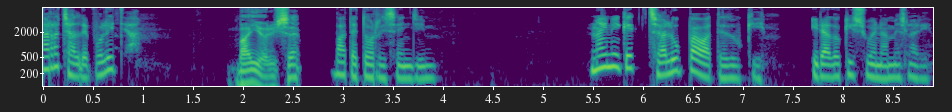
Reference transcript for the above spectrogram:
Arratxalde politia, Bai hori ze. bat etorri zen Jim. Nainikek txalupa bat eduki, iradoki zuen ameslari.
